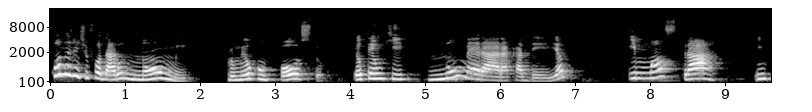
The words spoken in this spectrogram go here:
Quando a gente for dar o nome para o meu composto, eu tenho que numerar a cadeia e mostrar em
